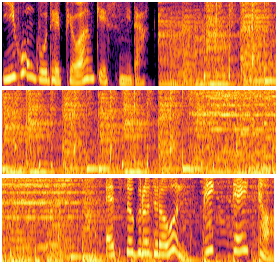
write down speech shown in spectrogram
이홍구 대표와 함께 했습니다. 앱 속으로 들어온 빅데이터.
